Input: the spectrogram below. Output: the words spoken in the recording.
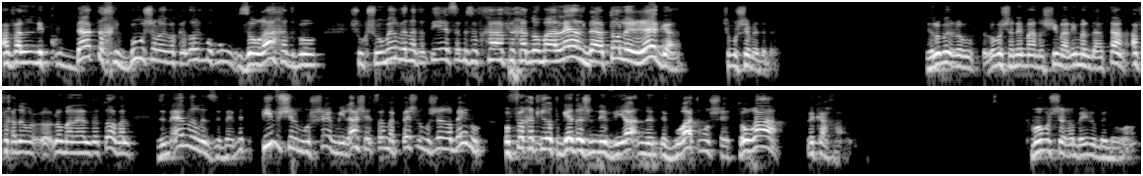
אבל נקודת החיבור שלו עם הקדוש ברוך הוא זורחת בו, שהוא כשהוא אומר ונתתי עשר בשדך, אף אחד לא מעלה על דעתו לרגע שמשה מדבר. זה לא, לא, לא משנה מה אנשים מעלים על דעתם, אף אחד לא, לא מעלה על דעתו, אבל זה מעבר לזה, באמת פיו של משה, מילה שיצאה מהפה של משה רבנו, הופכת להיות גדר של נביאה, נבואת משה, תורה, וככה הלאה. כמו משה רבנו בדורו,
